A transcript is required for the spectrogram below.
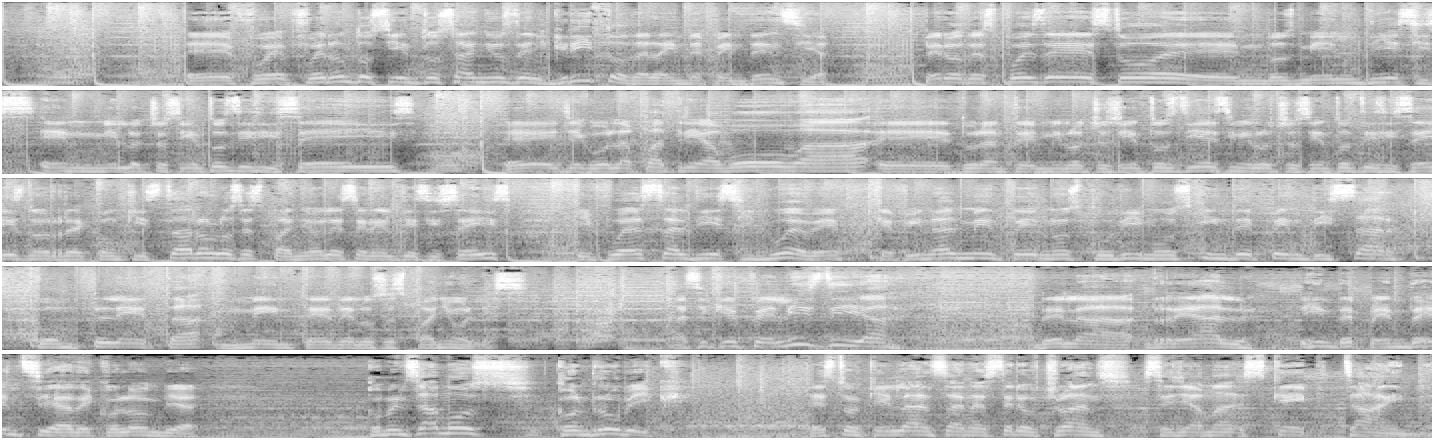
eh, fue, fueron 200 años del grito de la independencia. Pero después de esto, en 2010, en 1816, eh, llegó la patria boba. Eh, durante 1810 y 1816 nos reconquistaron los españoles en el 16 y fue hasta el 19 que finalmente nos pudimos independizar completamente de los españoles. Así que feliz día de la real independencia de Colombia. Comenzamos con Rubik. Esto que lanzan a Stereo Trance se llama Escape Time.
